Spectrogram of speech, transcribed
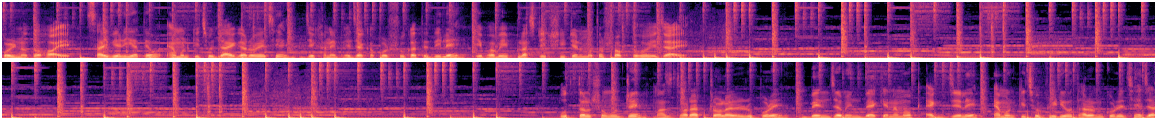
পরিণত হয়। সাইবেরিয়াতেও এমন কিছু জায়গা রয়েছে যেখানে ভেজা কাপড় শুকাতে দিলে এভাবেই প্লাস্টিক শিটের মতো শক্ত হয়ে যায়। উত্তাল সমুদ্রে, মাছ ধরার ট্রলারের উপরে, বেঞ্জামিন ব্যাকে নামক এক জেলে এমন কিছু ভিডিও ধারণ করেছে যা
